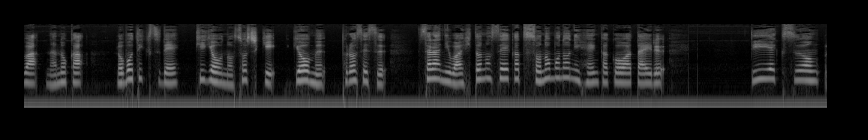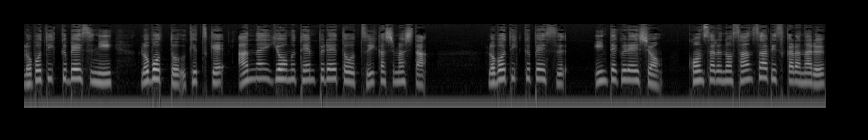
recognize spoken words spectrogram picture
は7日ロボティクスで企業の組織業務プロセスさらには人の生活そのものに変革を与える DX オンロボティックベースにロボット受付案内業務テンプレートを追加しました。ロボティックベースインテグレーションコンサルの3サービスからなる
